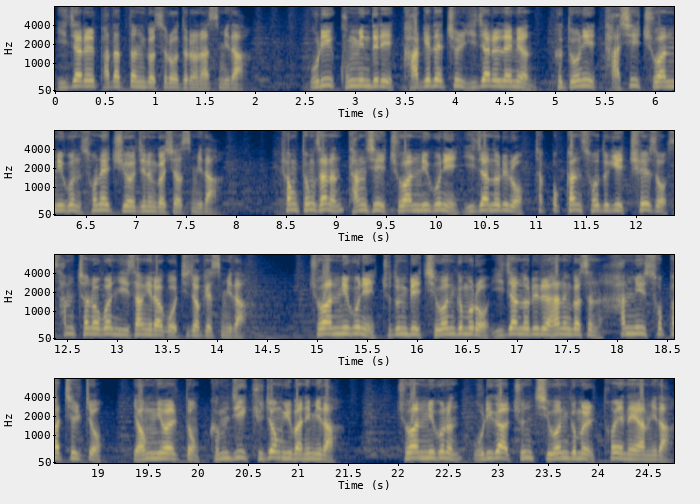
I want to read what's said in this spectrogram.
이자를 받았던 것으로 드러났습니다. 우리 국민들이 가계대출 이자를 내면 그 돈이 다시 주한미군 손에 쥐어지는 것이었습니다. 평통사는 당시 주한미군이 이자놀이로 착복한 소득이 최소 3천억 원 이상이라고 지적했습니다. 주한미군이 주둔비 지원금으로 이자놀이를 하는 것은 한미 소파 7조 영리활동 금지 규정 위반입니다. 주한미군은 우리가 준 지원금을 토해내야 합니다.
